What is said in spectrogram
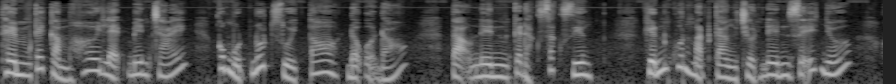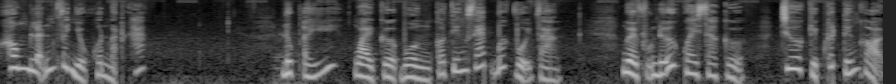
Thêm cái cằm hơi lẹp bên trái, có một nốt ruồi to đậu ở đó, tạo nên cái đặc sắc riêng, khiến khuôn mặt càng trở nên dễ nhớ, không lẫn với nhiều khuôn mặt khác. Lúc ấy, ngoài cửa buồng có tiếng dép bước vội vàng. Người phụ nữ quay ra cửa, chưa kịp cất tiếng gọi,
